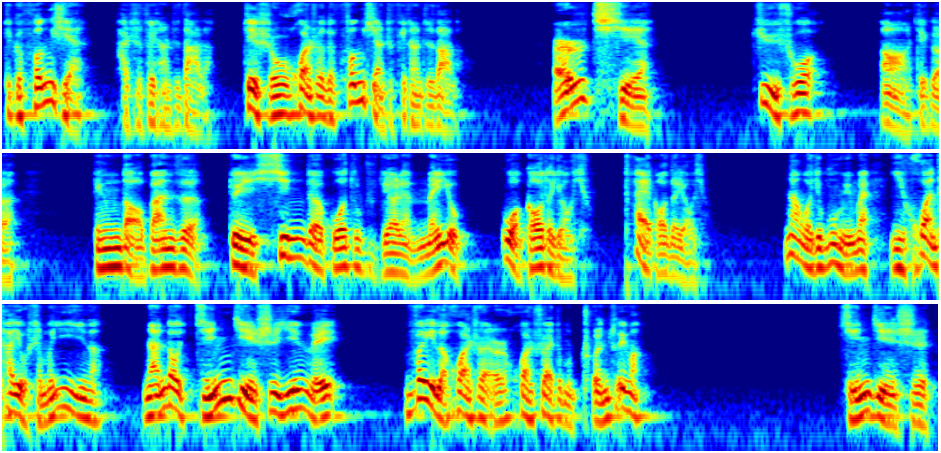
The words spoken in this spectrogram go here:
这个风险。还是非常之大的，这时候换帅的风险是非常之大的，而且，据说啊，这个领导班子对新的国足主教练没有过高的要求，太高的要求，那我就不明白你换他有什么意义呢？难道仅仅是因为为了换帅而换帅这么纯粹吗？仅仅是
